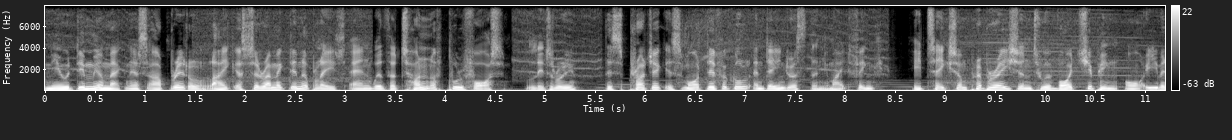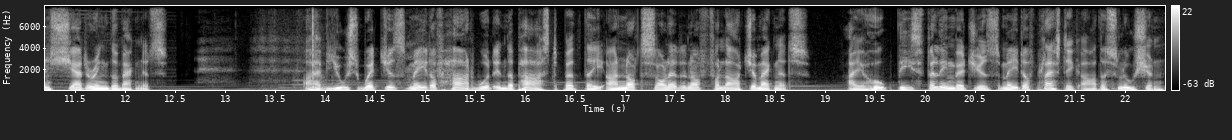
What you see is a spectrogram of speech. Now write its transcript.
Neodymium magnets are brittle like a ceramic dinner plate and with a ton of pull force. Literally, this project is more difficult and dangerous than you might think. It takes some preparation to avoid chipping or even shattering the magnets. I have used wedges made of hardwood in the past, but they are not solid enough for larger magnets. I hope these felling wedges made of plastic are the solution.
